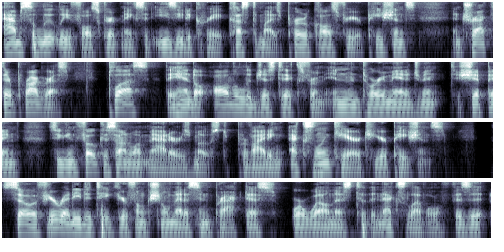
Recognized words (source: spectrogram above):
Absolutely, FullScript makes it easy to create customized protocols for your patients and track their progress. Plus, they handle all the logistics from inventory management to shipping so you can focus on what matters most, providing excellent care to your patients. So if you're ready to take your functional medicine practice or wellness to the next level, visit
